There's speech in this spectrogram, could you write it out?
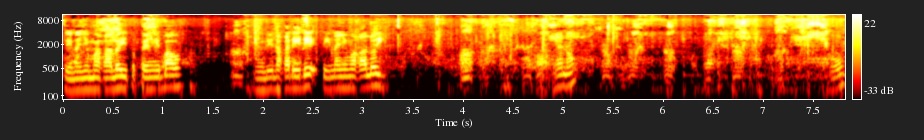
Tingnan nyo mga kaloy. Ito pa yung ibaw. Yung hindi nakadidi. Tingnan nyo mga kaloy. Ayan o. Oh.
